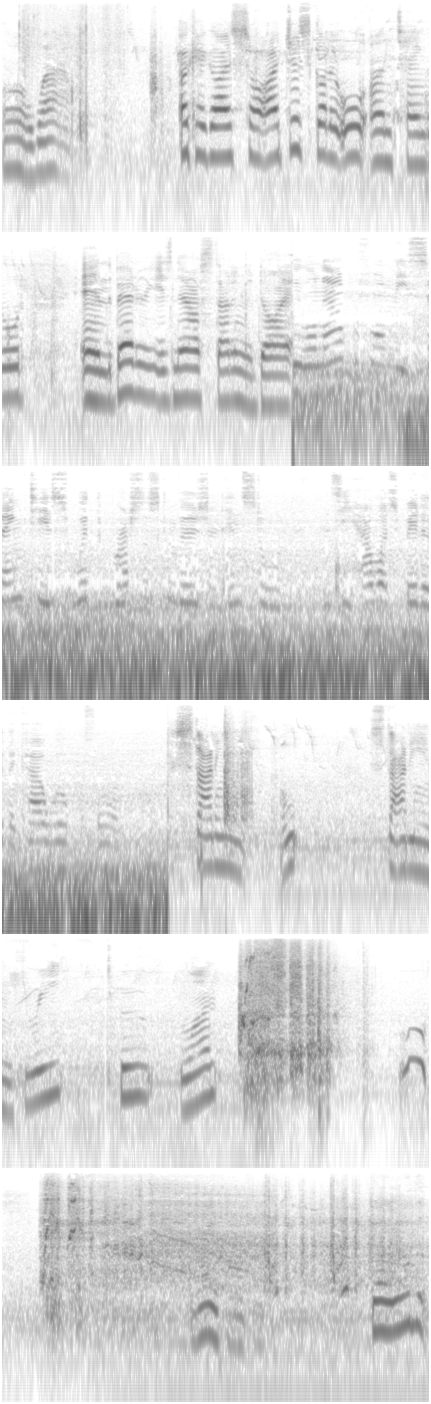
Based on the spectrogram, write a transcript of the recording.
Oh, wow. Okay, guys, so I just got it all untangled, and the battery is now starting to die. We will now perform the same test with the brushless conversion installed and see how much better the car will perform starting in, oh, starting in three, two, one. Very powerful. Go a little bit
